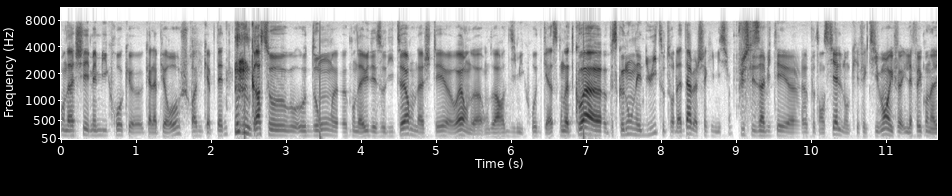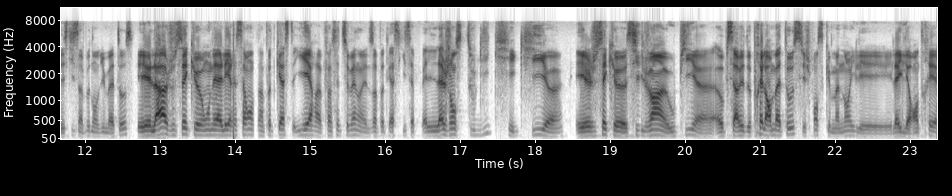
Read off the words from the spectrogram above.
on a acheté les mêmes micros qu'à l'apéro, je crois, du Capitaine. Grâce aux au dons euh, qu'on a eu des auditeurs, on a acheté, euh, ouais, on doit, on doit avoir 10 micros de casque. On a de quoi, euh, parce que nous, on est de 8 autour de la table à chaque émission, plus les invités euh, potentiels. Donc, effectivement, il, a fallu qu'on investisse un peu dans du matos. Et là, je sais qu'on est allé récemment dans un podcast hier, enfin cette semaine, on est dans un podcast qui s'appelle l'agence Too Geek et qui et je sais que Sylvain Oupi a observé de près leur matos et je pense que maintenant il est là, il est rentré.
